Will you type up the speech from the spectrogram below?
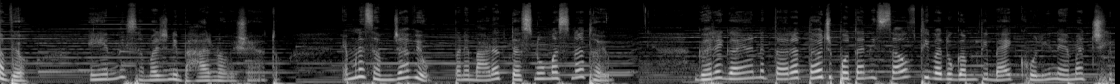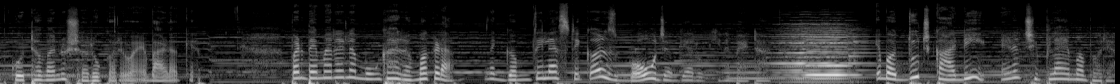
આવ્યો? એ એમની સમજની બહારનો વિષય હતો. એમણે સમજાવ્યું, પણ એ બાળક ટસનુમસ ન થયું. ઘરે ગયા અને તરત જ પોતાની સૌથી વધુ ગમતી બેગ ખોલીને એમાં છીપ ગોઠવવાનું શરૂ કર્યું એ બાળકે. પણ તેમાં રહેલા મોંઘા રમકડા ને ગમતીલા સ્ટીકર્સ બહુ જગ્યા રોકીને બેઠા. હતા એ બધું જ કાઢી એણે છીપલા એમાં ભર્યા.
